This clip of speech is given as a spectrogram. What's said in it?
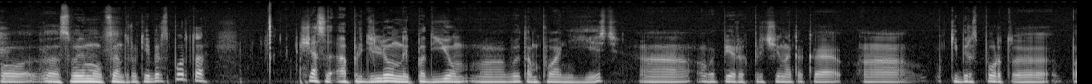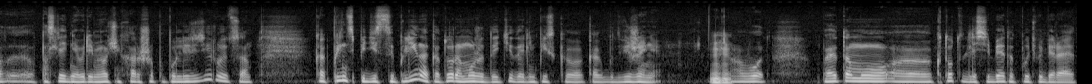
по э, своему центру киберспорта. Сейчас определенный подъем э, в этом плане есть. А, во-первых, причина какая? Киберспорт в последнее время очень хорошо популяризируется, как, в принципе, дисциплина, которая может дойти до олимпийского как бы, движения. Угу. Вот. Поэтому э, кто-то для себя этот путь выбирает.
